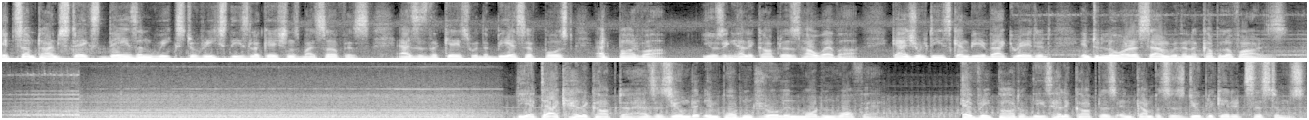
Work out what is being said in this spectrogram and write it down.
It sometimes takes days and weeks to reach these locations by surface, as is the case with the BSF post at Parva. Using helicopters, however, casualties can be evacuated into lower Assam within a couple of hours. The attack helicopter has assumed an important role in modern warfare. Every part of these helicopters encompasses duplicated systems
